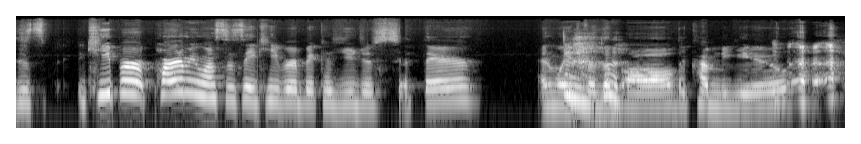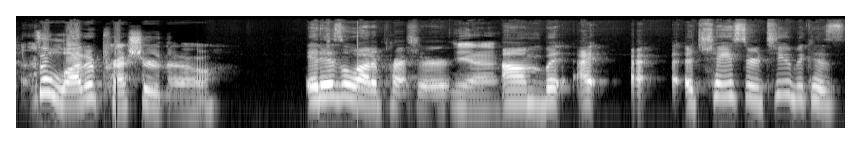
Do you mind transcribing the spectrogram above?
Just keeper. Part of me wants to say keeper because you just sit there and wait for the ball to come to you. It's a lot of pressure, though. It is a lot of pressure. yeah. Um, but I, I a chaser too because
